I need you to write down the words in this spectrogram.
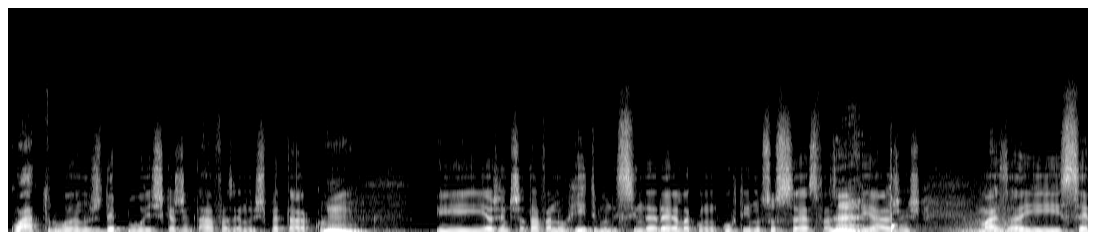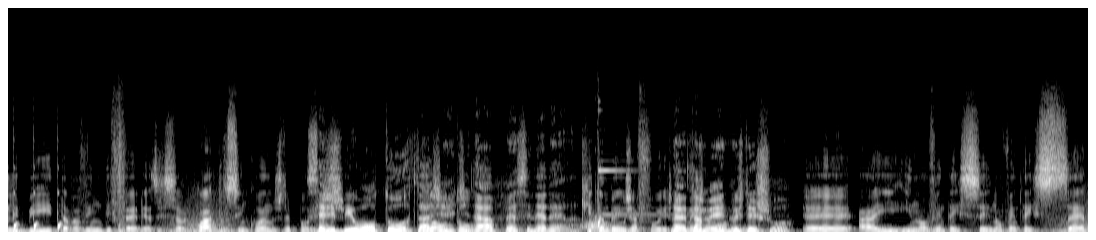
quatro anos depois que a gente tava fazendo o espetáculo. Hum. E a gente já estava no ritmo de Cinderela, com, curtindo o sucesso, fazendo É. viagens. Mas aí Celibi estava vindo de férias. Isso era quatro, cinco anos depois. Celebi o autor, tá, O gente? autor. Da peça Cinderela. Que também já foi. É, já também, morreu. nos deixou. É, aí em 96, 97,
